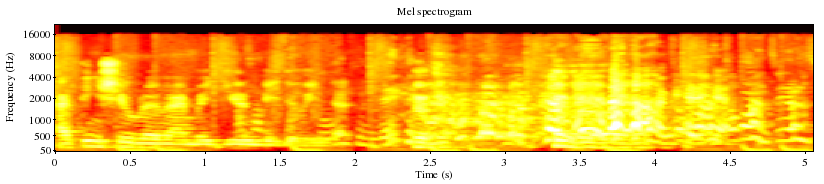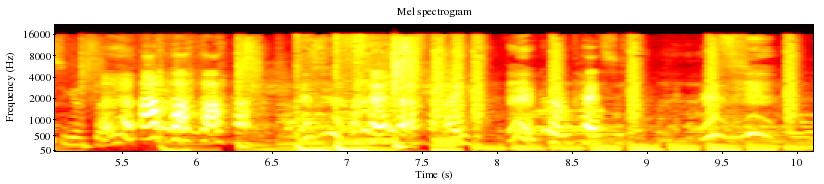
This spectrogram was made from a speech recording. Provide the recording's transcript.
I think she remembered UMB doing that. 긴데. 아, 그래요? 조금만 찌려주시겠어요? 아니, 그럼 다시.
